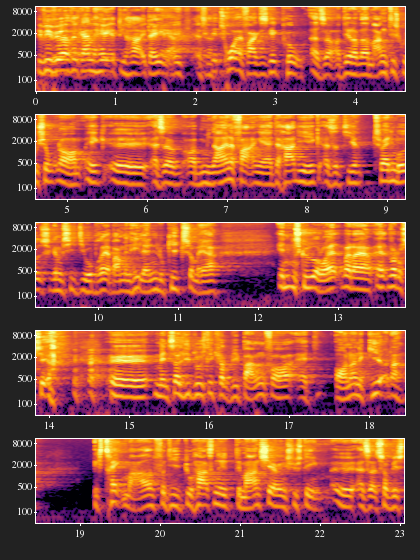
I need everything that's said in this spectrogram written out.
Det vil vi i hvert fald gerne have, at de har i dag. Ja, ikke? Altså, det tror jeg faktisk ikke på, altså, og det har der været mange diskussioner om. Ikke? Øh, altså, og min egen erfaring er, at det har de ikke. Altså, de, tværtimod, så kan man sige, at de opererer bare med en helt anden logik, som er, enten skyder du alt, hvad der er, alt, hvad du ser, øh, men så lige pludselig kan du blive bange for, at ånderne giver dig ekstremt meget, fordi du har sådan et demand sharing system, øh, altså så hvis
